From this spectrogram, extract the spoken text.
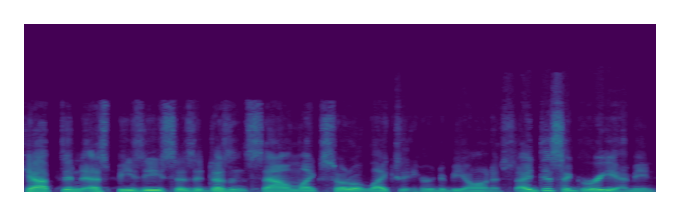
Captain SPZ says it doesn't sound like Soto likes it here, to be honest. I disagree. I mean,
